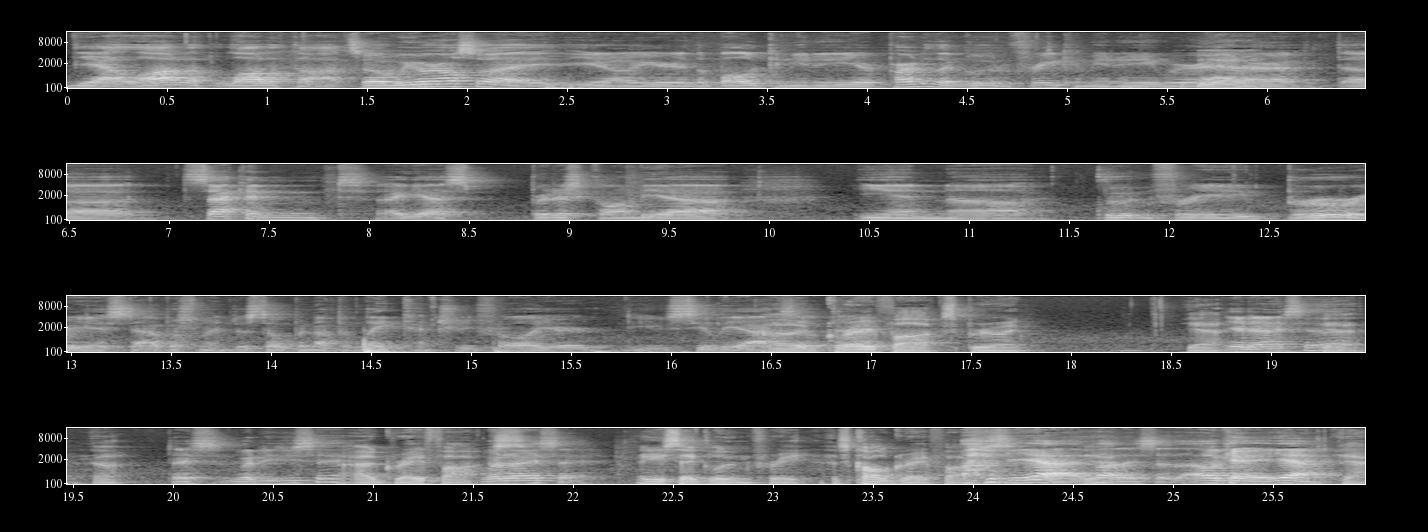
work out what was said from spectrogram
yeah, a lot of lot of thoughts. So we were also, uh, you know, you're the bald community. You're part of the gluten free community. We were at Yeah. our uh, second, I guess, British Columbia, Ian uh, gluten free brewery establishment just opened up in Lake Country for all your you celiacs. Uh, Gray there. Fox Brewing. Yeah. Yeah, did I say Yeah, that? no. Did I s what did you say? Uh, Gray Fox. what did I say? You said gluten free. It's called Gray Fox. Yeah, I Yeah. thought I said that. Okay, yeah. Yeah.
